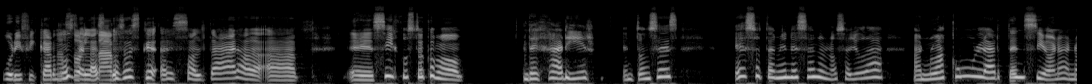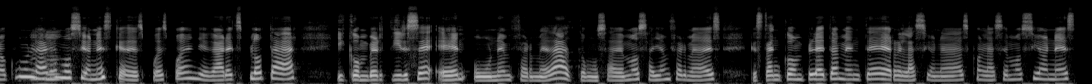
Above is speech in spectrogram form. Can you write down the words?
Purificarnos de las cosas que soltar, a, eh, sí, justo como dejar ir. Entonces, eso también eso nos ayuda a no acumular tensión, a no acumular emociones que después pueden llegar a explotar y convertirse en una enfermedad. Como sabemos, hay enfermedades que están completamente relacionadas con las emociones.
